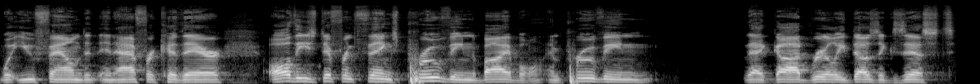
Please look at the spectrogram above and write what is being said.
what you found in, in Africa there, all these different things proving the Bible and proving that God really does exist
